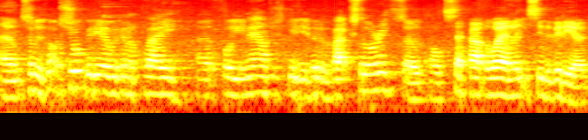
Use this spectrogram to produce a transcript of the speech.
Um, so we've got a short video we're going to play uh, for you now, just to give you a bit of a backstory. So I'll step out of the way and let you see the video.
